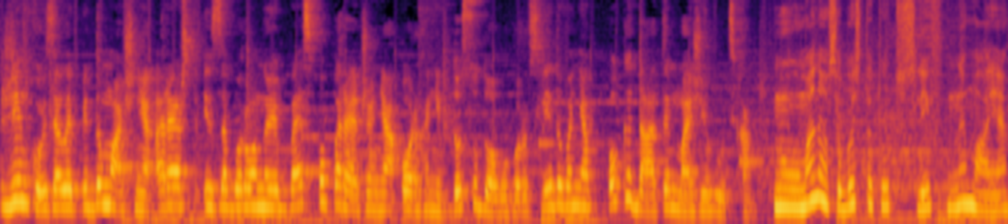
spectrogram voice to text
Жінку взяли під домашній арешт із забороною без попередження органів досудового розслідування покидати межі Луцька. Ну, у мене особисто тут слів немає.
